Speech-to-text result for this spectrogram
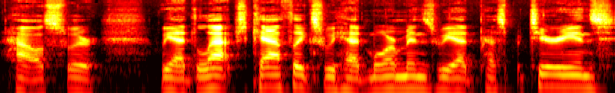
house where we had lapsed Catholics, we had Mormons, we had Presbyterians.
